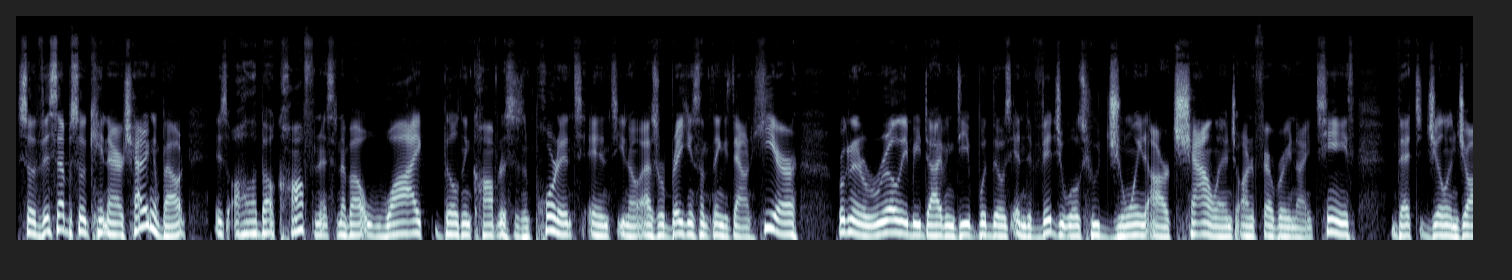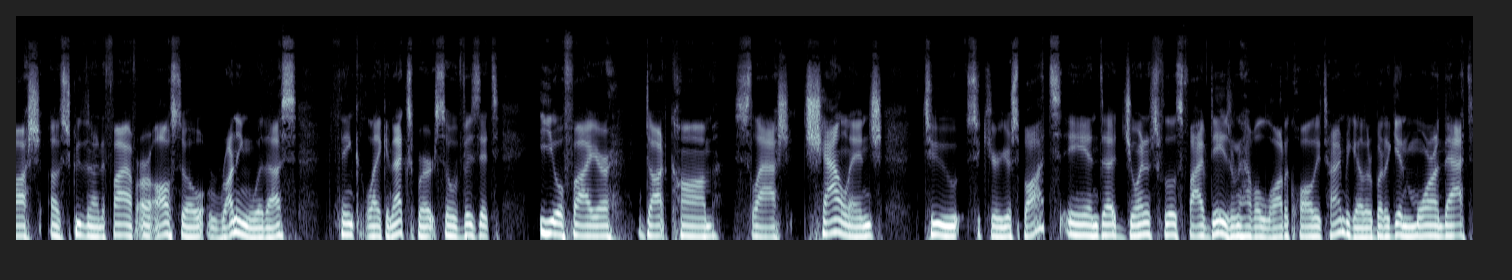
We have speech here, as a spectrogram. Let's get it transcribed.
So this episode Kate and I are chatting about is all about confidence and about why building confidence is important. And, you know, as we're breaking some things down here, we're going to really be diving deep with those individuals who join our challenge on February 19th that Jill and Josh of Screw the 9 to 5 are also running with us. Think like an expert. So visit eofire.com slash challenge to secure your spots and uh, join us for those five days. We're going to have a lot of quality time together. But again, more on that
